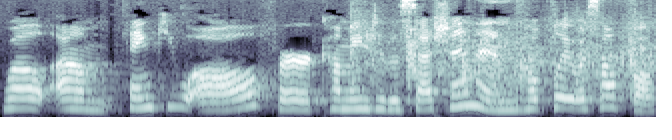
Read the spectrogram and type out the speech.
Well, um, thank you all for coming to the session, and hopefully it was helpful.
